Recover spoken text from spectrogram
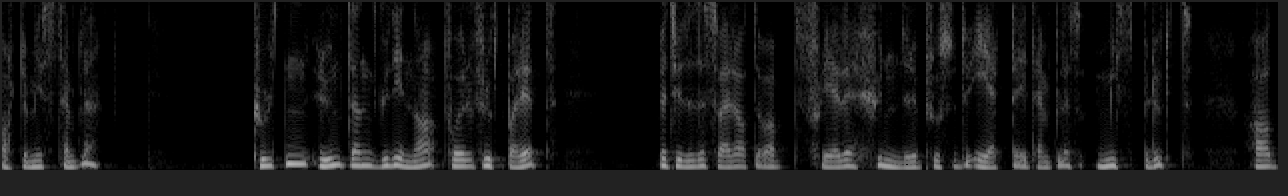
Artemis-tempelet. Kulten rundt den gudinna for fruktbarhet betydde dessverre at det var flere hundre prostituerte i tempelet, misbrukt av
